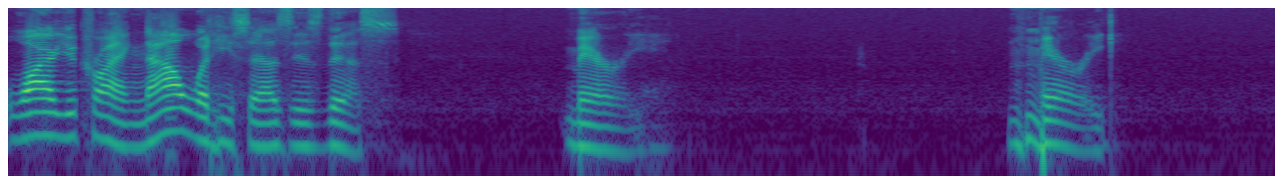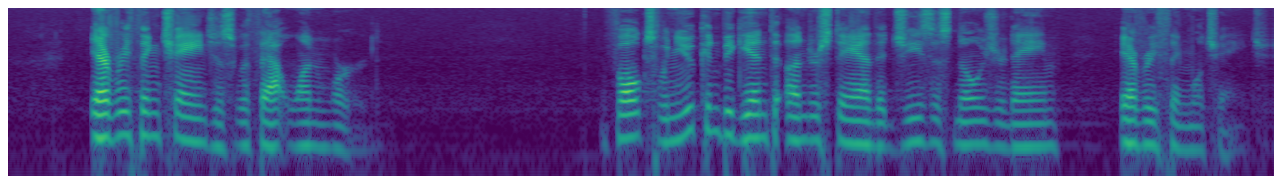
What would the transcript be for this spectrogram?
why are you crying? Now, what he says is this Mary. Mary. Everything changes with that one word. Folks, when you can begin to understand that Jesus knows your name, everything will change.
